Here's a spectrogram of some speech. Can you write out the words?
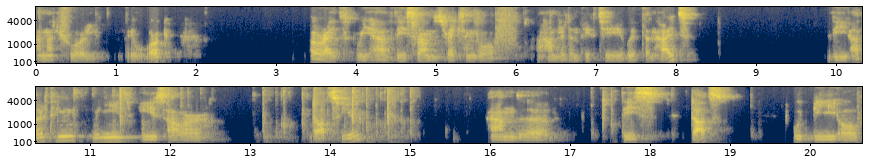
I'm not sure if they will work. All right, we have this rounded rectangle of 150 width and height. The other thing we need is our dots view. And uh, these dots would be of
